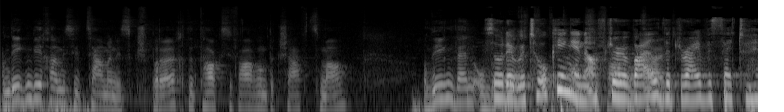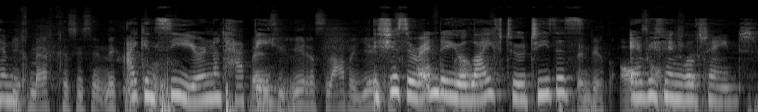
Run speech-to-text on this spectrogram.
Und irgendwie sie zusammen ins Gespräch, der Taxifahrer und der Geschäftsmann. Irgendwann So they were talking, and after a while, the driver said to him, ich merke, sie sind nicht I can see you're not happy. If you surrender your life to Jesus, dann wird alles everything will change.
